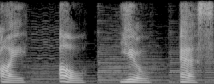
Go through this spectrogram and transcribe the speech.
I O U S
